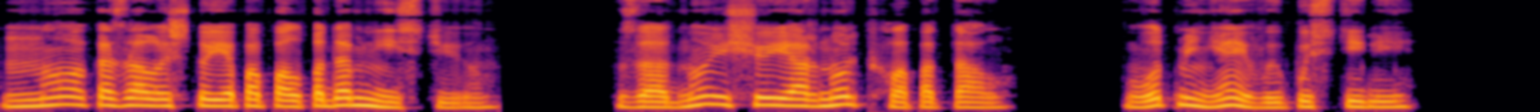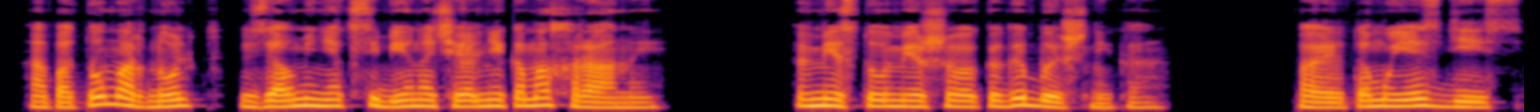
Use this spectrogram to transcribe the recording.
Но оказалось, что я попал под амнистию. Заодно еще и Арнольд хлопотал. Вот меня и выпустили. А потом Арнольд взял меня к себе начальником охраны, вместо умершего КГБшника. Поэтому я здесь.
